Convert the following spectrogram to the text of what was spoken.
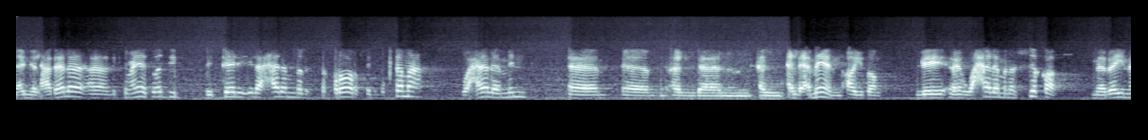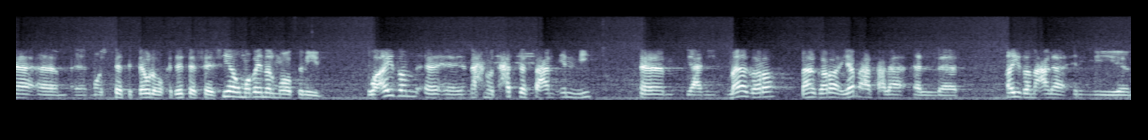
لأن العدالة الاجتماعية تؤدي بالتالي إلى حالة من الاستقرار في المجتمع وحالة من الأمان أيضا وحالة من الثقة ما بين مؤسسات الدولة وقيادتها السياسيه وما بين المواطنين. وأيضا نحن نتحدث عن إني يعني ما جرى ما جرى يبعث على أيضا على ان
